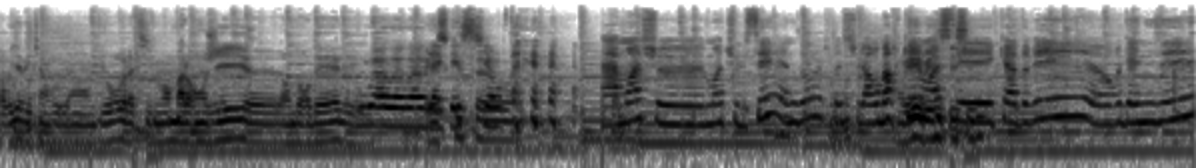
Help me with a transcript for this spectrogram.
travaillez avec un, un bureau relativement mal rangé, euh, en bordel et- Waouh, waouh, waouh, la ça- question. Ah, moi, je, moi, tu le sais, Enzo, je sais pas si tu l'as remarqué, Oui, oui, moi, si, c'est cadré, euh, organisé.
